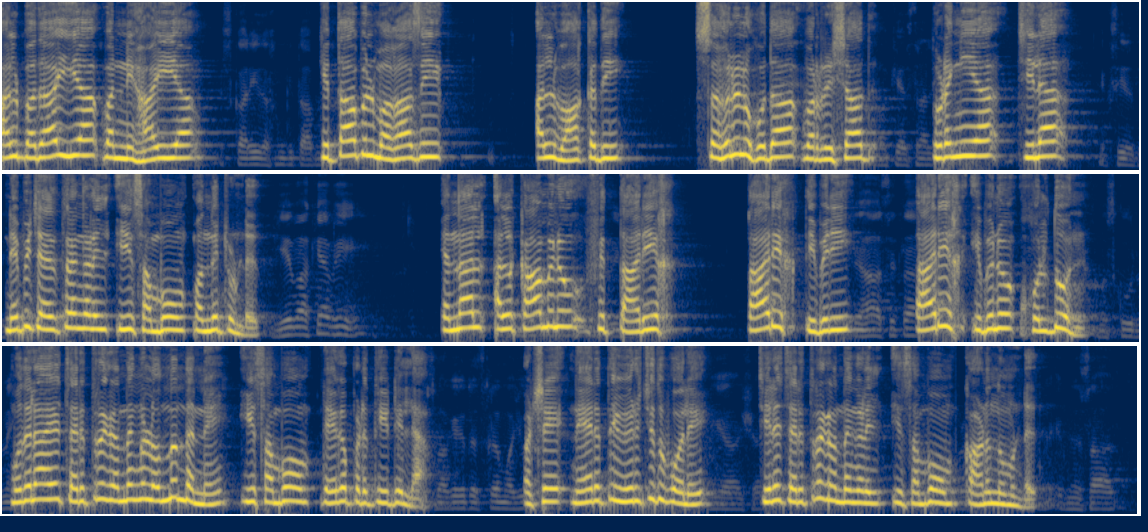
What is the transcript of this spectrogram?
അൽ ബദായിയ വൻ നിഹായിയ കിതാബുൽ മഗാസി അൽ വാഖദി സഹുലുൽ ഹുദ വർ റിഷാദ് തുടങ്ങിയ ചില നബി ചരിത്രങ്ങളിൽ ഈ സംഭവം വന്നിട്ടുണ്ട്. എന്നാൽ Al Kamil fi Tarikh Tarikh Tabari Tarikh Ibn Khaldun മുതലായ ചരിത്ര ഗ്രന്ഥങ്ങളിലൊന്നും തന്നെ ഈ സംഭവം രേഖപ്പെടുത്തിയിട്ടില്ല. പക്ഷേ നേരത്തെ വിവരിച്ചതുപോലെ ചില ചരിത്ര ഗ്രന്ഥങ്ങളിൽ ഈ സംഭവം കാണുന്നുമുണ്ട്.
